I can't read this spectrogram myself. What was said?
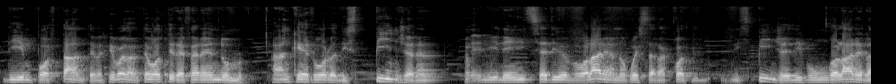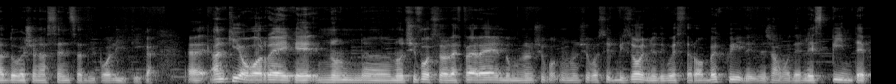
di importante perché poi tante volte il referendum ha anche il ruolo di spingere le iniziative popolari hanno questa raccolta di spingere, di pungolare laddove c'è un'assenza di politica. Eh, anch'io vorrei che non, non, ci fossero referendum, non ci, non ci, fosse bisogno di queste robe qui, diciamo delle spinte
